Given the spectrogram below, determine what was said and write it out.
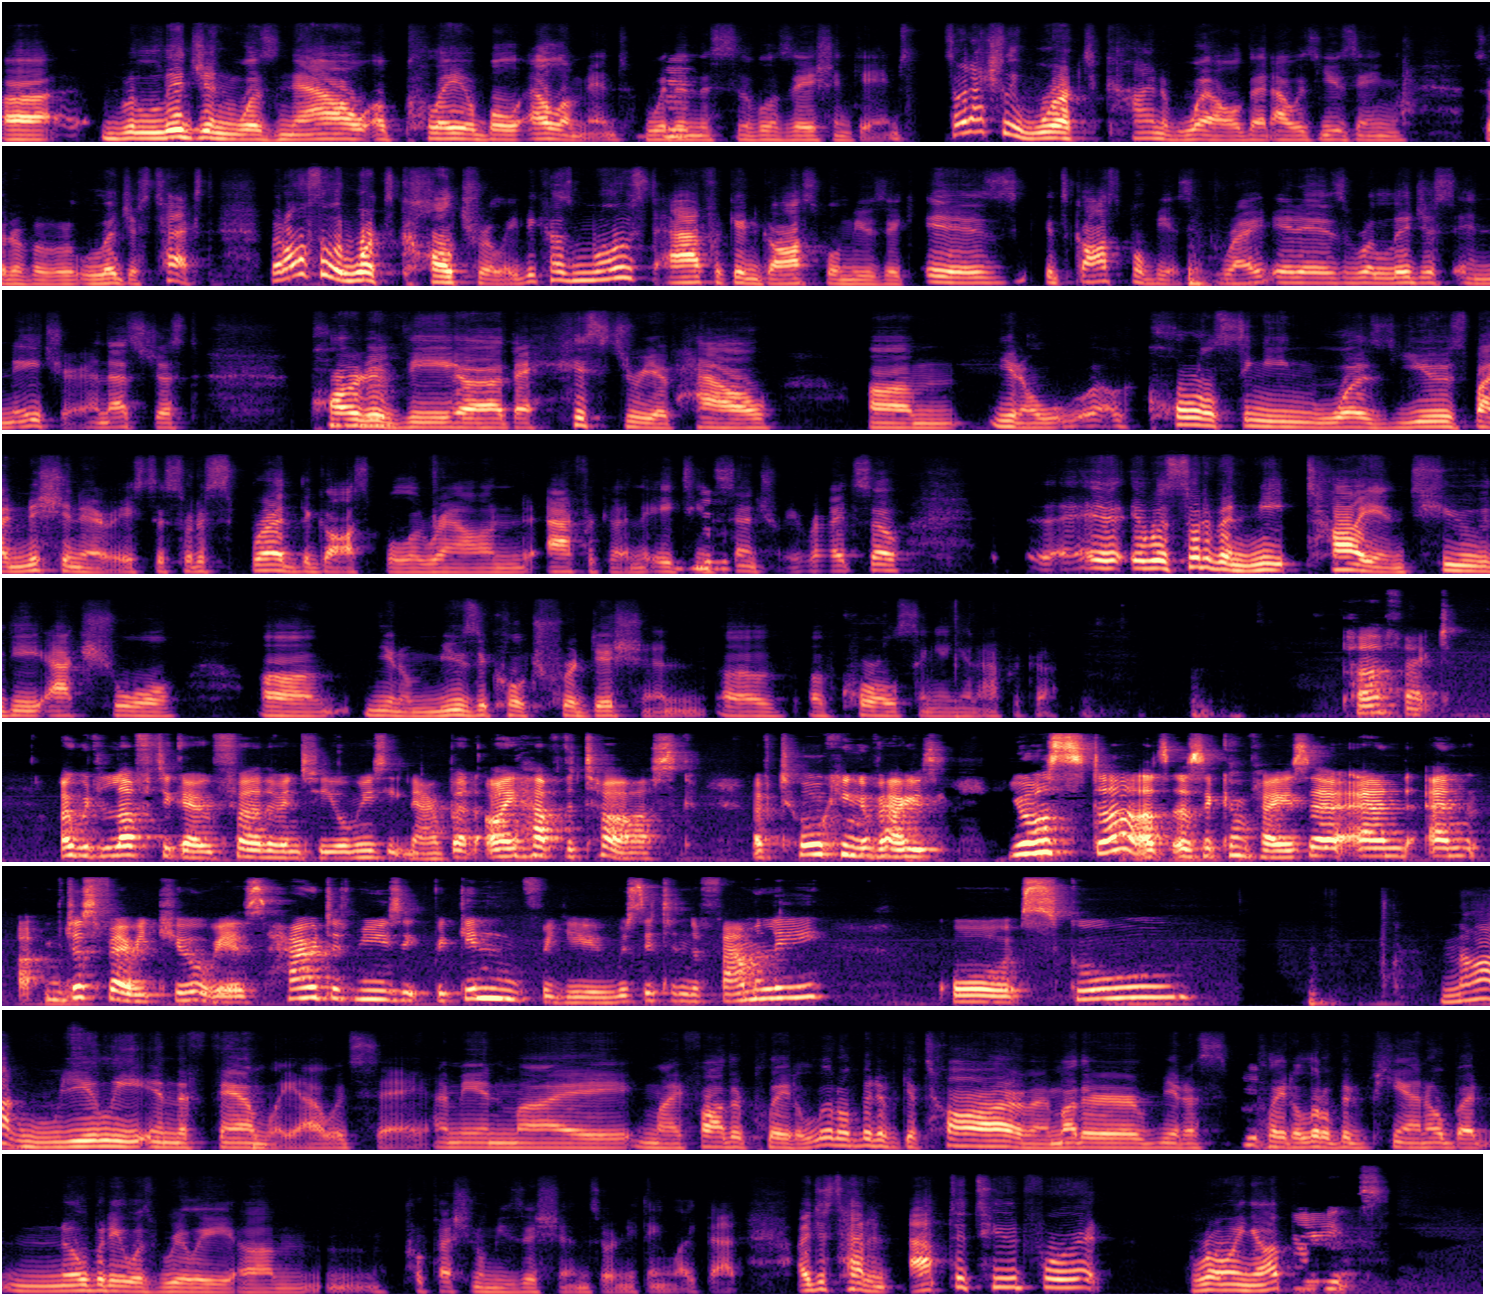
uh, religion was now a playable element within mm. the Civilization games. So it actually worked kind of well that I was using sort of a religious text, but also it works culturally because most African gospel music is it's gospel music, right? It is religious in nature, and that's just part mm-hmm. of the uh, the history of how um, you know choral singing was used by missionaries to sort of spread the gospel around Africa in the 18th mm-hmm. century, right? So it, it, was sort of a neat tie-in to the actual uh, you know musical tradition of of choral singing in Africa. Perfect. I would love to go further into your music now, but I have the task of talking about your start as a composer, and and I'm just very curious. How did music begin for you? Was it in the family, or at school? Not really in the family, I would say. I mean, my my father played a little bit of guitar, my mother, you know, played a little bit of piano, but nobody was really um, professional musicians or anything like that. I just had an aptitude for it growing up. Right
